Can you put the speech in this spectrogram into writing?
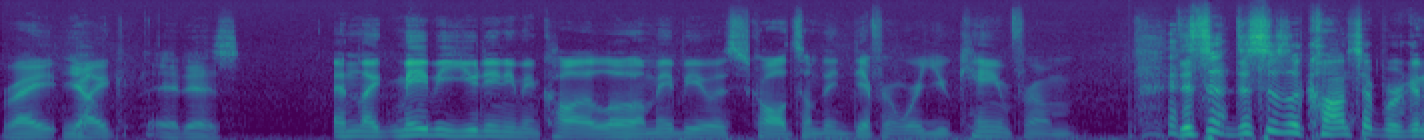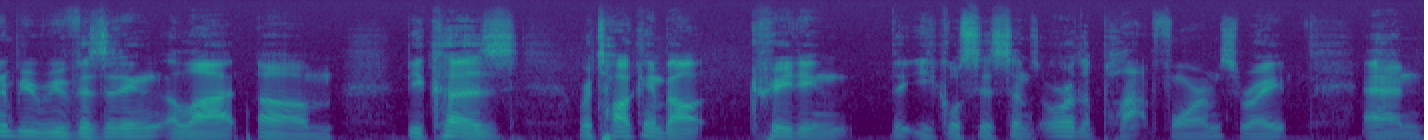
right? Yeah. Like, it is. and like maybe you didn't even call it aloha, maybe it was called something different where you came from. this is this is a concept we're going to be revisiting a lot um, because we're talking about creating the ecosystems or the platforms, right? And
